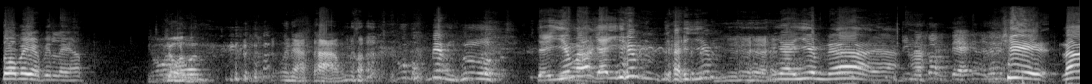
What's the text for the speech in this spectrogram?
โตไปอยากเป็นอะไรครับโจนไม่น่าถามเนาะอย่ายิ้มครับอย่ายิ้มอย่ายิ้มอย่ายิ้มนะพี่แล้ว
